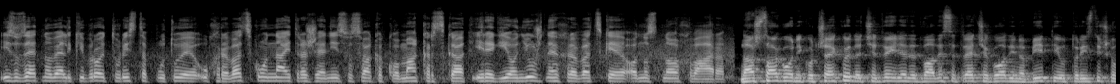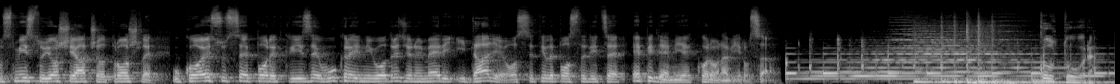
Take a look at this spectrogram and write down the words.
izuzetno veliki broj turista putuje u Hrvatsku, najtraženiji su svakako Makarska i region Južne Hrvatske, odnosno Hvara. Naš sagovornik očekuje da će 2023. godina biti u turističkom smislu još jače od prošle, u kojoj su se, pored krize u Ukrajini, u određenoj meri i dalje osetile posledice epidemije koronavirusa. Kultura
